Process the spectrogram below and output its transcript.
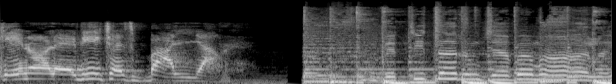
Chi non le dice sbaglia. வெற்றி தரும் ஜபமாலை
